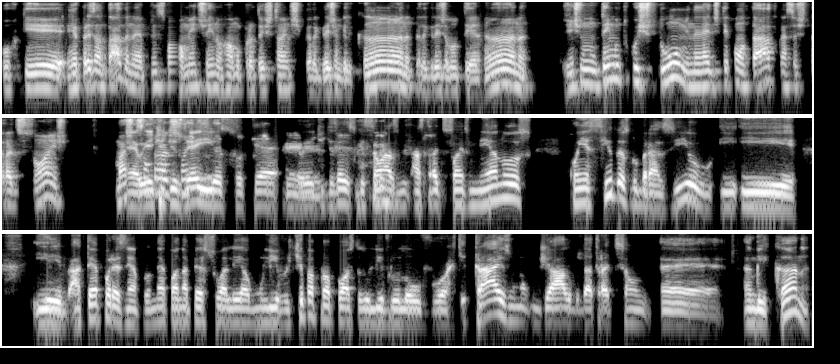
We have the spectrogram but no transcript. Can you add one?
porque representada, né, principalmente aí no ramo protestante pela igreja anglicana, pela igreja luterana, a gente não tem muito costume, né, de ter contato com essas tradições, mas é, eu ia te dizer que... isso, que é, eu ia te dizer isso, que são as, as tradições menos conhecidas no Brasil e, e, e, até, por exemplo, né, quando a pessoa lê algum livro, tipo a proposta do livro Louvor, que traz um, um diálogo da tradição é, anglicana,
